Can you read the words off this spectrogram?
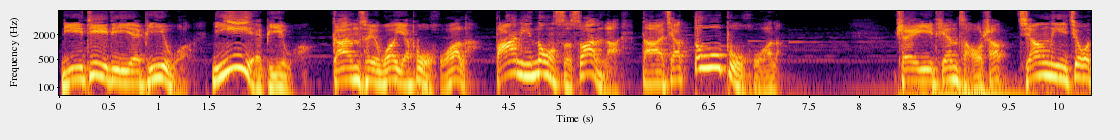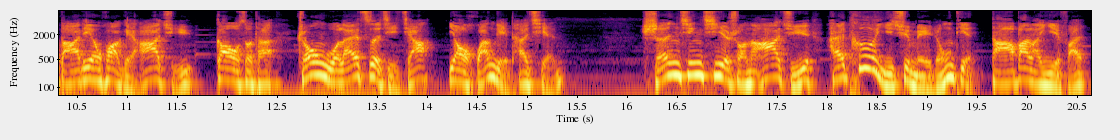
你弟弟也逼我，你也逼我，干脆我也不活了，把你弄死算了，大家都不活了。这一天早上，姜丽就打电话给阿菊，告诉他中午来自己家，要还给他钱。神清气爽的阿菊还特意去美容店打扮了一番，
